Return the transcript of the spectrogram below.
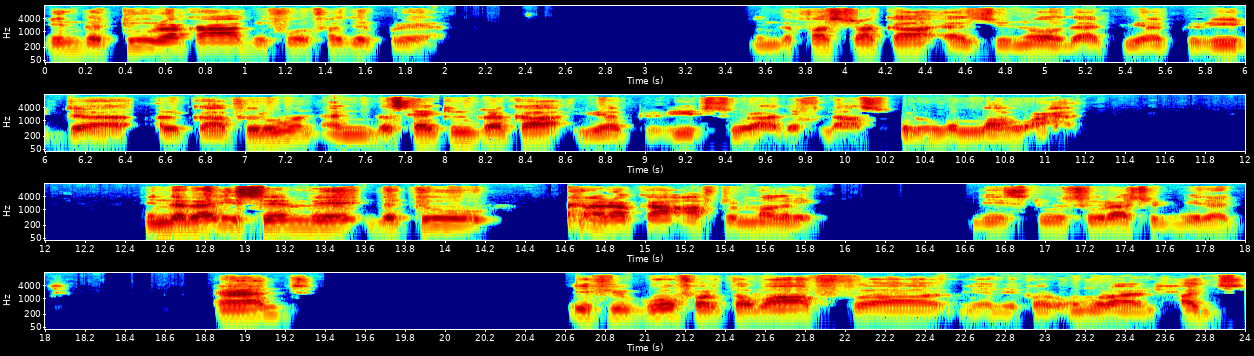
in the two rak'ah before Fajr prayer. In the first rak'ah, as you know, that you have to read uh, Al-Kafirun, and the second rak'ah, you have to read Surah Al-Ikhlas, Qul Huwallahu Ahad. In the very same way, the two rak'ah after Maghrib, these two surahs should be read. And if you go for tawaf, uh, yani for Umrah and Hajj,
